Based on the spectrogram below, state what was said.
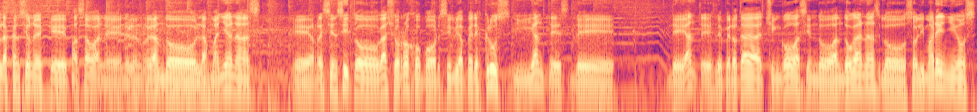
Las canciones que pasaban en el Enredando las Mañanas, eh, reciencito Gallo Rojo por Silvia Pérez Cruz y antes de, de antes de Perotá Chingó haciendo Ando Ganas, los olimareños,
